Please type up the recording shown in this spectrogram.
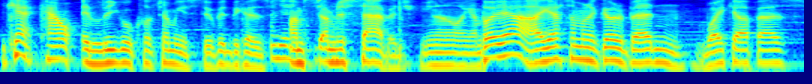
You can't count illegal cliff jumping as stupid because I'm, I'm just savage, you know, like I'm. But yeah, I guess I'm gonna go to bed and wake up as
